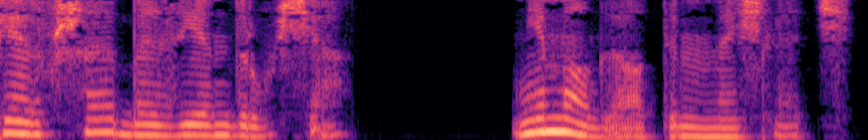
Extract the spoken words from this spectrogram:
Pierwsze bez Jędrusia. Nie mogę o tym myśleć.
